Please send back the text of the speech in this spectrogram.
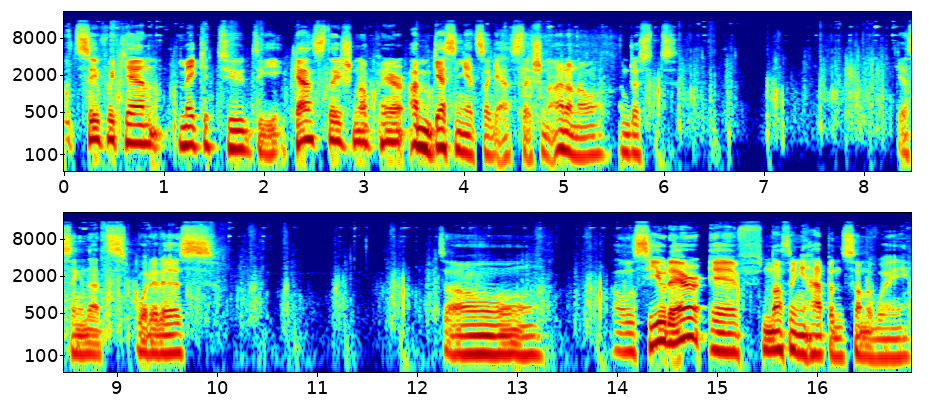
let's see if we can make it to the gas station up here. I'm guessing it's a gas station. I don't know. I'm just guessing that's what it is. So I'll see you there if nothing happens on the way.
